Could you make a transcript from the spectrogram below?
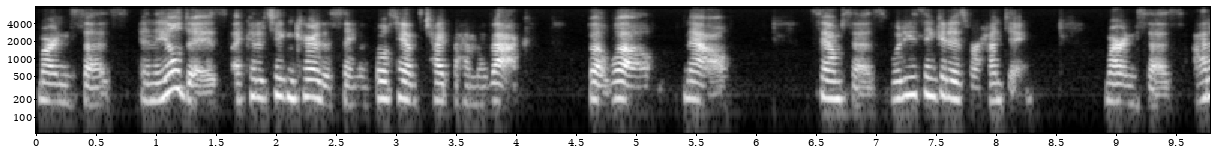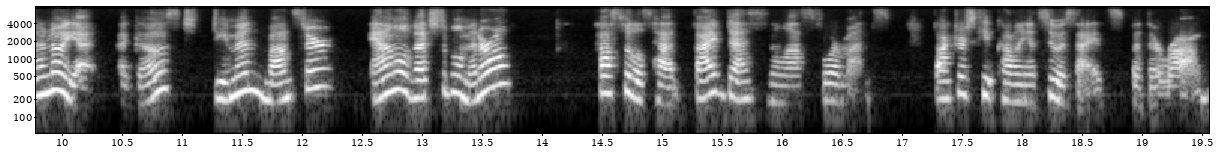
Martin says, In the old days, I could have taken care of this thing with both hands tied behind my back. But, well, now. Sam says, What do you think it is we're hunting? Martin says, I don't know yet. A ghost? Demon? Monster? Animal? Vegetable? Mineral? Hospitals had five deaths in the last four months. Doctors keep calling it suicides, but they're wrong.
